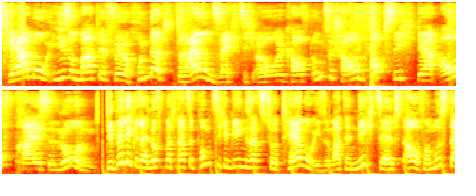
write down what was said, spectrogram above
Thermo-Isomatte für 163 Euro gekauft, um zu schauen, ob sich der Aufpreis lohnt. Die billigere Luftmatratze pumpt sich im Gegensatz zur Thermo-Isomatte nicht selbst auf. Man muss da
